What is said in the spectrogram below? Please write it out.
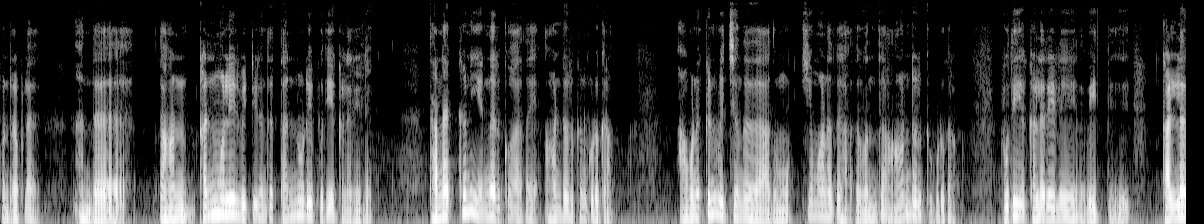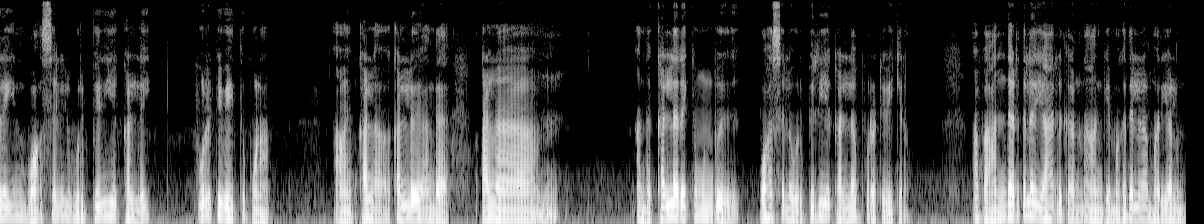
பண்ணுறாப்புல அந்த தான் கண்மொழியில் விட்டிருந்த தன்னுடைய புதிய கலரில். தனக்குன்னு என்ன இருக்கோ அதை ஆண்டவருக்குன்னு கொடுக்குறான். அவனுக்குன்னு வச்சுருந்தது அது முக்கியமானது. அது வந்து ஆண்டவருக்கு கொடுக்குறான். புதிய கல்லறையிலே இதை வைத்து கல்லறையின் வாசலில் ஒரு பெரிய கல்லை புரட்டி வைத்து போனான். அவன் கல் கல் அந்த கல் அந்த கல்லறைக்கு முன்பு வாசலில் ஒரு பெரிய கல்லை புரட்டி வைக்கிறான். அப்போ அந்த இடத்துல யார் இருக்காங்கன்னா அங்கே மகதலேனா மரியாளும்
